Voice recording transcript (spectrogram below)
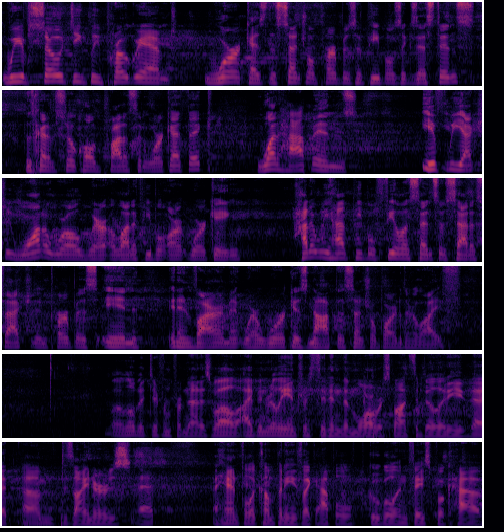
we have so deeply programmed work as the central purpose of people's existence, this kind of so-called Protestant work ethic. What happens if we actually want a world where a lot of people aren't working? How do we have people feel a sense of satisfaction and purpose in an environment where work is not the central part of their life? Well, a little bit different from that as well. I've been really interested in the moral responsibility that um, designers at a handful of companies like Apple, Google, and Facebook have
